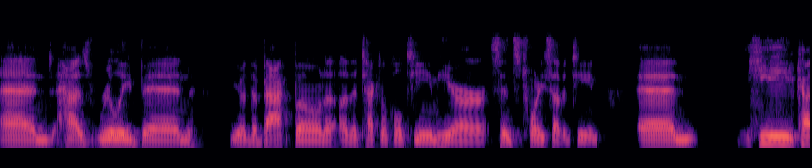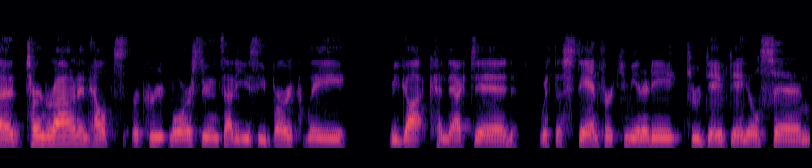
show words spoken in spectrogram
and has really been you know the backbone of the technical team here since 2017. And he kind of turned around and helped recruit more students out of UC Berkeley. We got connected with the Stanford community through Dave Danielson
